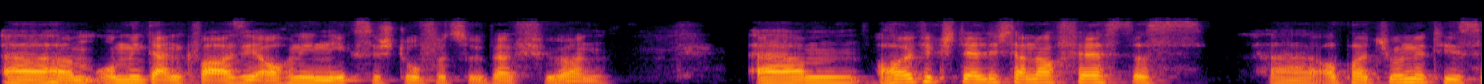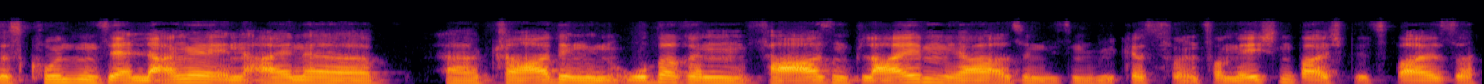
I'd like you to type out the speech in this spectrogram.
ähm, um ihn dann quasi auch in die nächste Stufe zu überführen. Ähm, häufig stelle ich dann auch fest, dass äh, Opportunities des Kunden sehr lange in einer, äh, gerade in den oberen Phasen bleiben, ja, also in diesem Request for Information beispielsweise.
